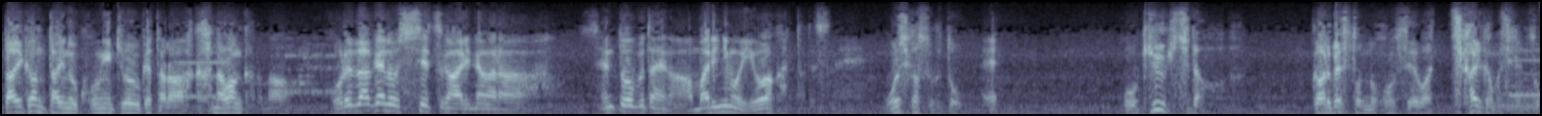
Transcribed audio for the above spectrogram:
大艦隊の攻撃を受けたらかなわんからな。これだけの施設がありながら戦闘部隊があまりにも弱かったですね。もしかするとえ？補給基地だ。ガルベストンの本性は近いかもしれんぞ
